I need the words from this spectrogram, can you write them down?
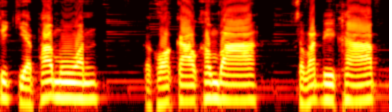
ที่เกียรติผ้ามวลก็ขอกล่าวคำว่า สวัสดีครับ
